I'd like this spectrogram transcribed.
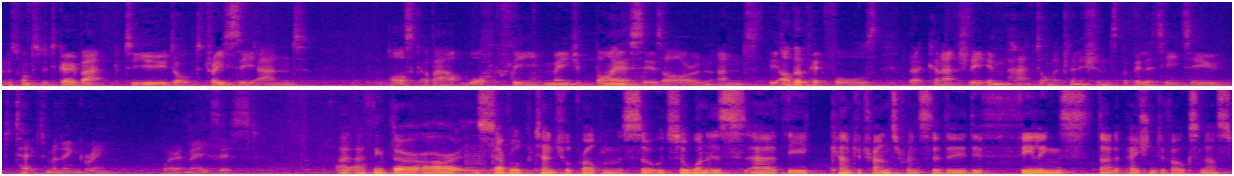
I just wanted to go back to you, Dr. Tracy, and ask about what the major biases are and, and the other pitfalls that can actually impact on a clinician's ability to detect malingering where it may exist. I, I think there are several potential problems. So, so one is uh, the countertransference, the, the, the feelings that a patient evokes in us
